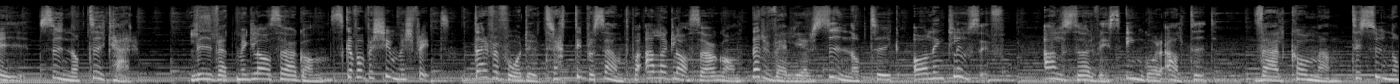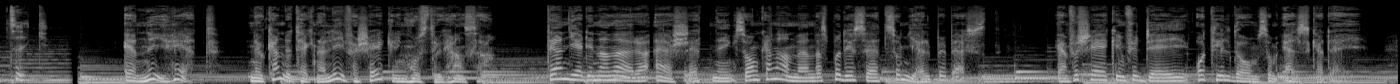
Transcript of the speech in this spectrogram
Hej, Synoptik här. Livet med glasögon ska vara bekymmersfritt. Därför får du 30% på alla glasögon när du väljer Synoptik All Inclusive. All service ingår alltid. Välkommen till Synoptik. En nyhet. Nu kan du teckna livförsäkring hos Trygg-Hansa. Den ger dina nära ersättning som kan användas på det sätt som hjälper bäst. En försäkring för dig och till de som älskar dig.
